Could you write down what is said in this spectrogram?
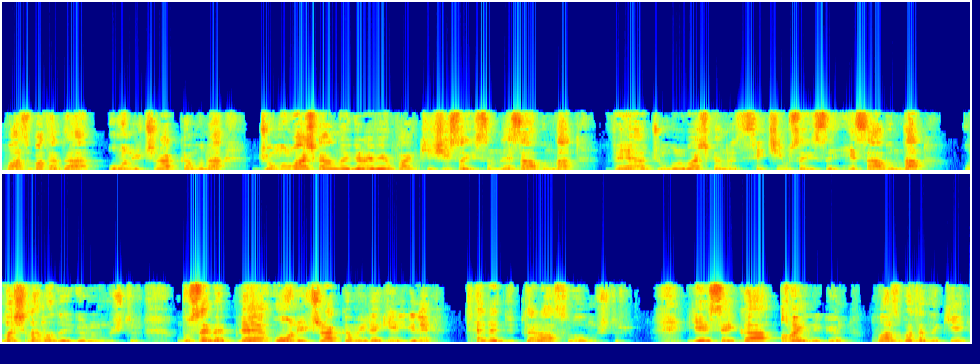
mazbatada 13 rakamına Cumhurbaşkanlığı görevi yapan kişi sayısının hesabından veya Cumhurbaşkanı seçim sayısı hesabından ulaşılamadığı görülmüştür. Bu sebeple 13 rakamıyla ilgili tereddütler hasıl olmuştur. YSK aynı gün mazbatadaki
